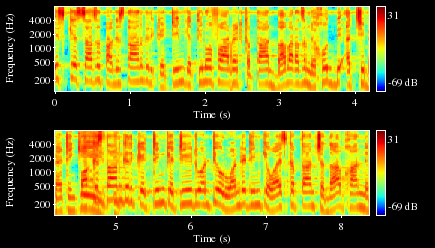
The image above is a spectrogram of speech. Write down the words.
इसके साथ साथ पाकिस्तान क्रिकेट टीम के तीनों फॉर्मेट कप्तान बाबर आज़म ने खुद भी अच्छी बैटिंग की। पाकिस्तान क्रिकेट टीम के टी ट्वेंटी और वनडे टीम के वाइस कप्तान शदाब खान ने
